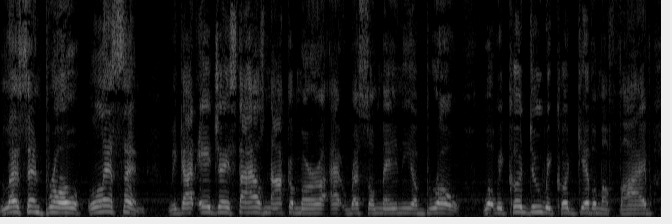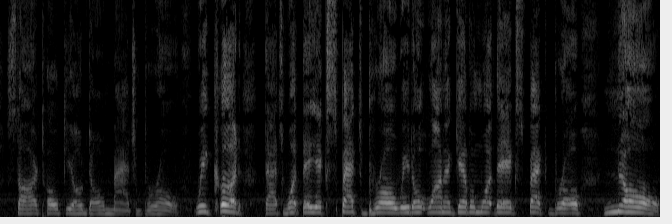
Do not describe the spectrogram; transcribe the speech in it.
listen, bro, listen. We got AJ Styles Nakamura at WrestleMania, bro. What we could do, we could give him a five star Tokyo Dome match, bro. We could. That's what they expect, bro. We don't want to give them what they expect, bro. No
